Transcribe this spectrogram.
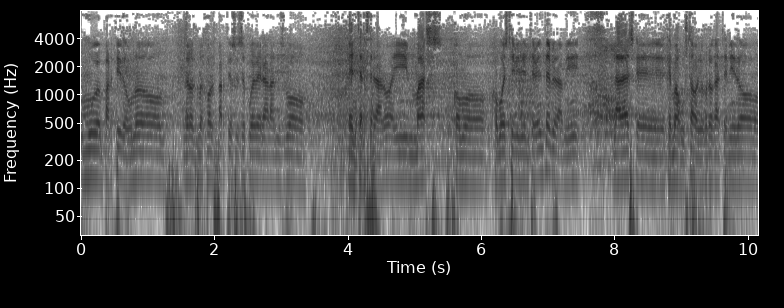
un muy buen partido, uno de los mejores partidos que se puede ver ahora mismo en tercera, ¿no? Hay más como, como este evidentemente, pero a mí la verdad es que, me ha gustado. Yo creo que ha tenido,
